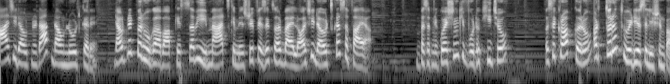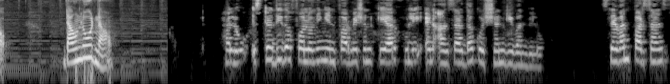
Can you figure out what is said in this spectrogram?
आज ही डाउटनेट ऐप डाउनलोड करें डाउटनेट पर होगा अब आपके सभी मैथ्स केमिस्ट्री फिजिक्स और बायोलॉजी डाउट्स का सफाया बस अपने क्वेश्चन की फ़ोटो खींचो उसे क्रॉप करो और तुरंत वीडियो सोल्यूशन पाओ download now Hello, study the following information carefully and answer the question given below. Seven persons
